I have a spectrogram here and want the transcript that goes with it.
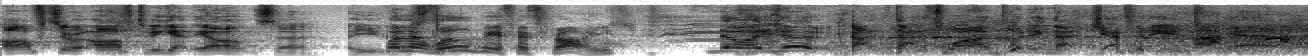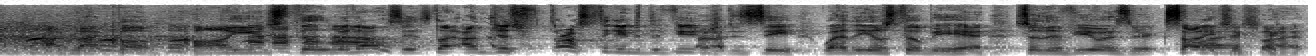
After after we get the answer, are you? well, it still- will be if it's right. No, I know. That, that's why I'm putting that jeopardy into the air. I'm like, Bob, are you still with us? It's like I'm just thrusting into the future to see whether you'll still be here. So the viewers are excited by it.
